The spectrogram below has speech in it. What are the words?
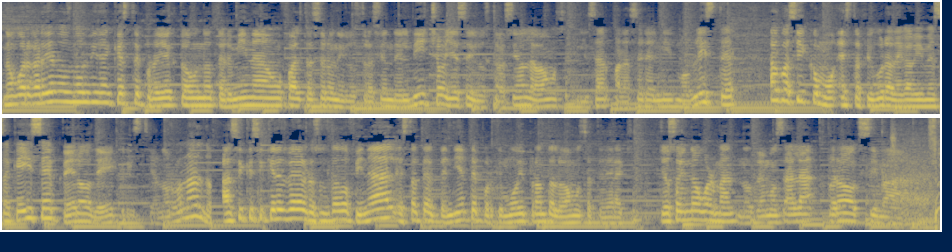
No, guardianos, no olviden que este proyecto aún no termina, aún falta hacer una ilustración del bicho y esa ilustración la vamos a utilizar para hacer el mismo blister, algo así como esta figura de Gaby Mesa que hice, pero de Cristiano Ronaldo. Así que si quieres ver el resultado final, estate al pendiente porque muy pronto lo vamos a tener aquí. Yo soy Nowhereman, nos vemos a la próxima. ¡Sí!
